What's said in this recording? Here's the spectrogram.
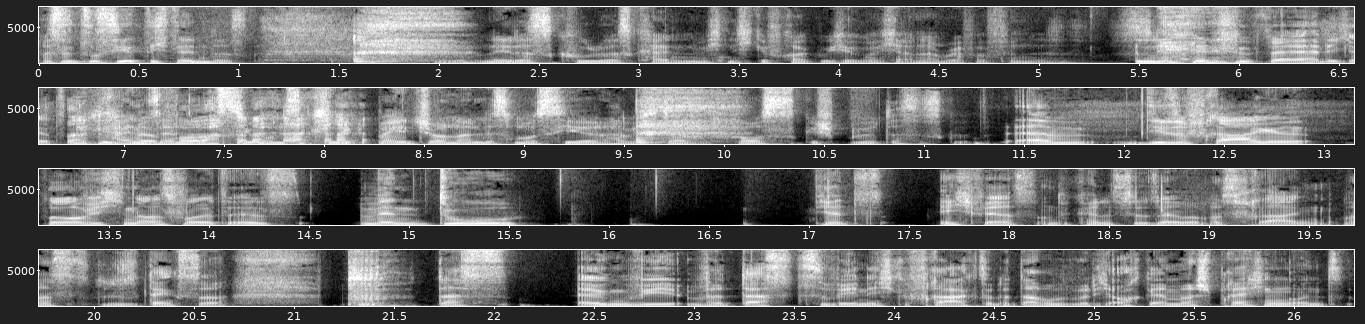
Was interessiert dich denn das? Nee, das ist cool. Du hast keinen, mich nicht gefragt, wie ich irgendwelche anderen Rapper finde. Nee, das hätte ich jetzt auch Kein Sensations-Clickbait-Journalismus hier, habe ich da rausgespürt. Das ist gut. Ähm, diese Frage, worauf ich hinaus wollte, ist, wenn du jetzt ich wär's und du könntest dir selber was fragen, was du denkst so, pff, das irgendwie wird das zu wenig gefragt oder darüber würde ich auch gerne mal sprechen und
